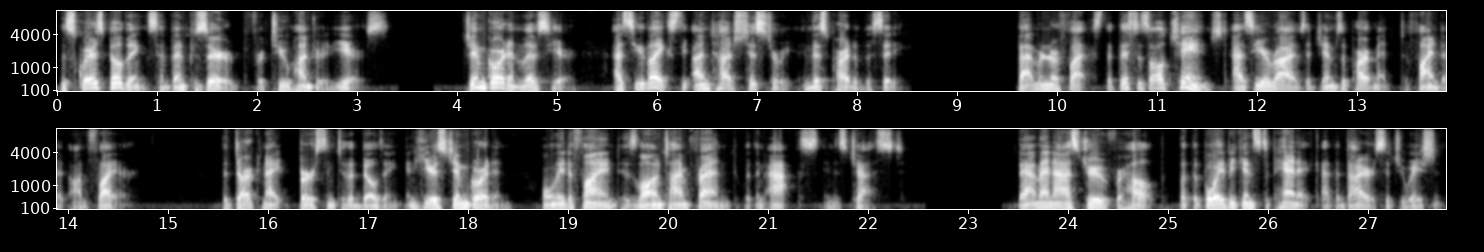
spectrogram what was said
the square's buildings have been preserved for 200 years. Jim Gordon lives here, as he likes the untouched history in this part of the city. Batman reflects that this has all changed as he arrives at Jim's apartment to find it on fire. The Dark Knight bursts into the building and hears Jim Gordon, only to find his longtime friend with an axe in his chest. Batman asks Drew for help, but the boy begins to panic at the dire situation.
